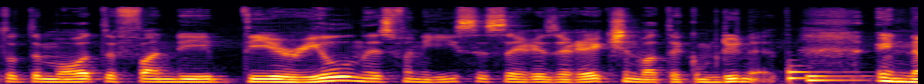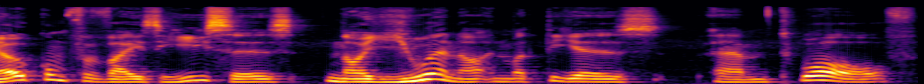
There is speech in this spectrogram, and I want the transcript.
tot 'n mate van die die realness van Jesus se resurrection wat hy kom doen het. En nou kom verwys Jesus na Jona in Matteus um 12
